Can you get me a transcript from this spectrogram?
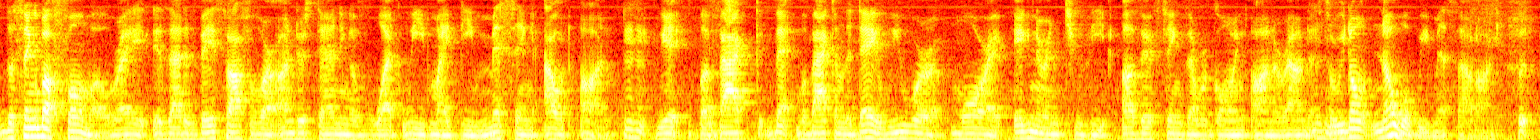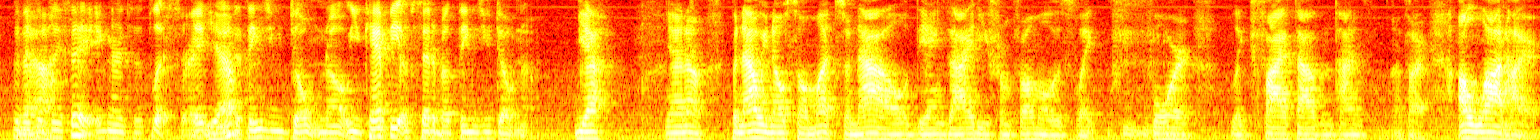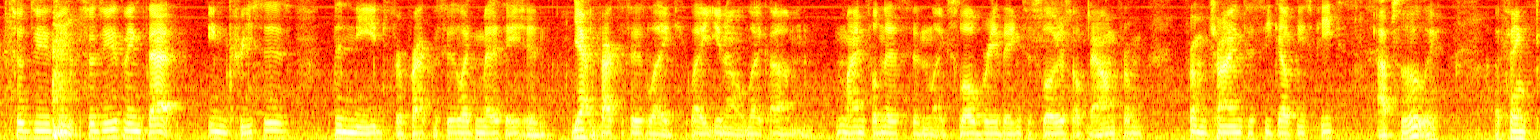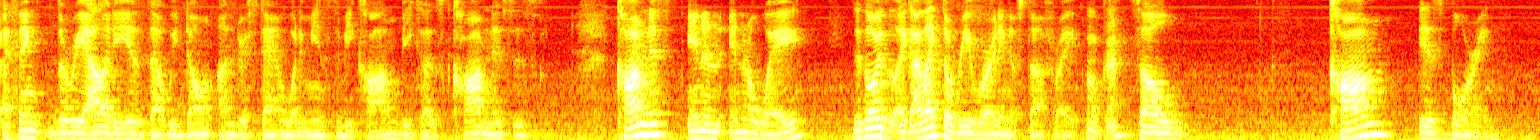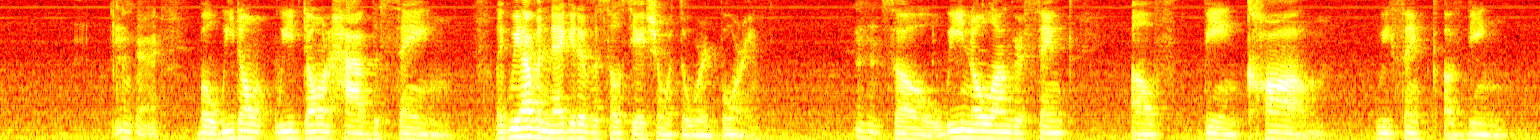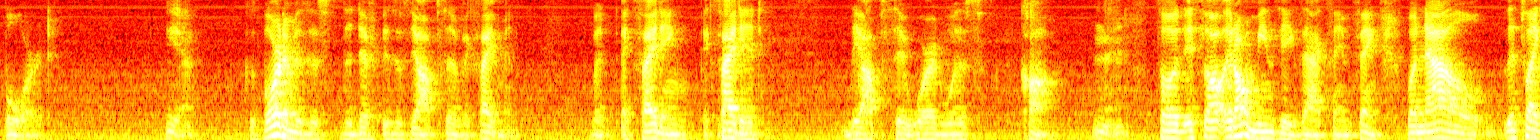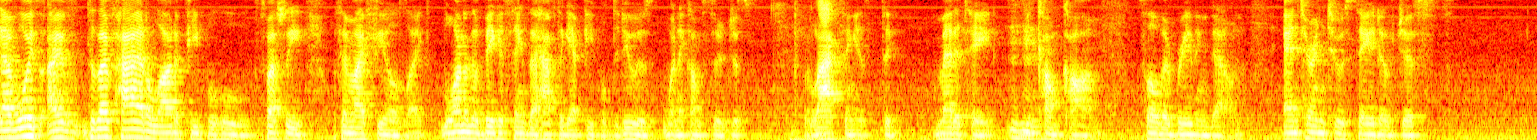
the thing about FOMO, right, is that it's based off of our understanding of what we might be missing out on. Mm-hmm. We, but back that, but back in the day, we were more ignorant to the other things that were going on around us, so mm-hmm. we don't know what we miss out on. but, but that's Nah. what they say ignorance is bliss right Yeah. the things you don't know you can't be upset about things you don't know Yeah, yeah, I know. But now we know so much, so now the anxiety from FOMO is like mm-hmm. four, like five thousand times. I'm sorry, a lot higher. So do you think? So do you think that increases the need for practices like meditation? Yeah. And practices like like you know like um, mindfulness and like slow breathing to slow yourself down from from trying to seek out these peaks. Absolutely. I think I think the reality is that we don't understand what it means to be calm because calmness is calmness in an in a way. There's always like I like the rewording of stuff, right? Okay. So calm is boring, Okay. but we don't we don't have the same like we have a negative association with the word boring. Mm-hmm. So we no longer think of being calm. We think of being bored. Yeah. Because boredom is just the diff- is just the opposite of excitement. But exciting, excited, the opposite word was calm. Yeah. So it's all it all means the exact same thing. But now it's like I've always I've because I've had a lot of people who, especially within my field, like one of the biggest things I have to get people to do is when it comes to just relaxing is to meditate, mm-hmm. become calm, slow their breathing down, enter into a state of just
